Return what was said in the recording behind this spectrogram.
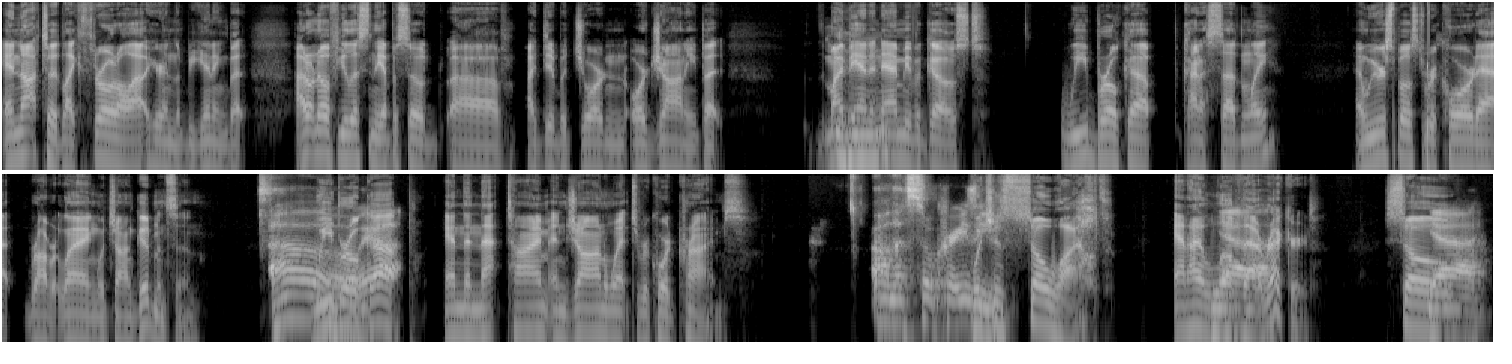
and not to like throw it all out here in the beginning, but I don't know if you listened to the episode uh, I did with Jordan or Johnny, but my band Mhm. Anatomy of a Ghost, we broke up kind of suddenly, and we were supposed to record at Robert Lang with John Goodmanson. Oh, we broke yeah. up, and then that time and John went to record Crimes, Oh, that's so crazy. which is so wild, and I love that record. So yeah,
